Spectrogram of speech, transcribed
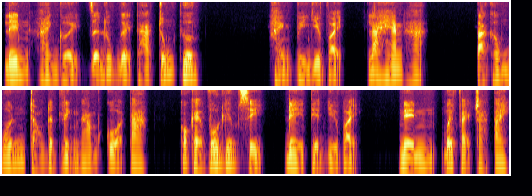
lên hai người giữa lúc người ta trúng thương. Hành vi như vậy là hèn hạ. Ta không muốn trong đất lĩnh Nam của ta có kẻ vô liêm sỉ đề tiện như vậy, nên mới phải ra tay.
